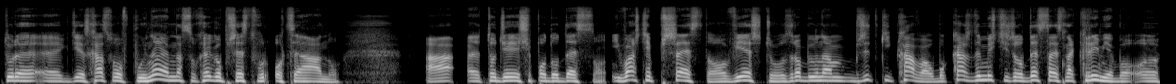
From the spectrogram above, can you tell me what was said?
które, gdzie jest hasło wpłynąłem na suchego przestwór oceanu a e, to dzieje się pod Odessą. I właśnie przez to Wieszczu zrobił nam brzydki kawał, bo każdy myśli, że Odessa jest na Krymie, bo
